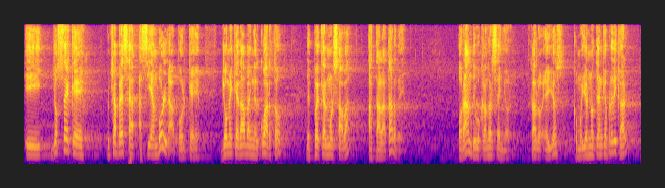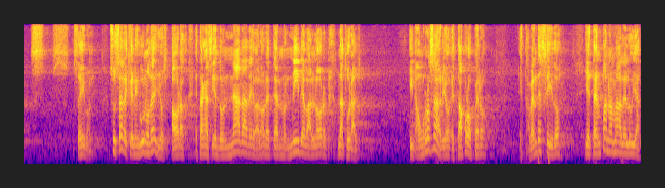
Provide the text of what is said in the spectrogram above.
Y yo sé que muchas veces hacían burla porque yo me quedaba en el cuarto después que almorzaba hasta la tarde, orando y buscando al Señor. Claro, ellos, como ellos no tienen que predicar, se iban. Sucede que ninguno de ellos ahora están haciendo nada de valor eterno ni de valor natural. Y un Rosario está próspero, está bendecido y está en Panamá, aleluya,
